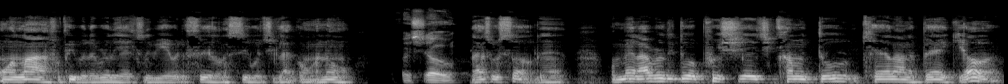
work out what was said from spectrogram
online for people to really actually be able to feel and see what you got going on. For sure. That's what's up, man. Well, man, I really do appreciate you coming through Carolina backyard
